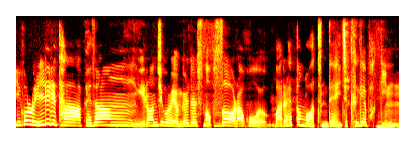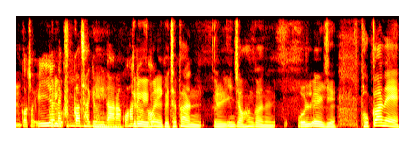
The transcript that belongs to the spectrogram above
이걸로 일일이 다 배상 이런 식으로 연결될 수는 없어라고 말을 했던 것 같은데 이제 그게 바뀐 거죠. 일련의 국가 작용이다라고 예. 하면서 그리고 이번에 그 재판을 인정한 거는 원래 이제 법관의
